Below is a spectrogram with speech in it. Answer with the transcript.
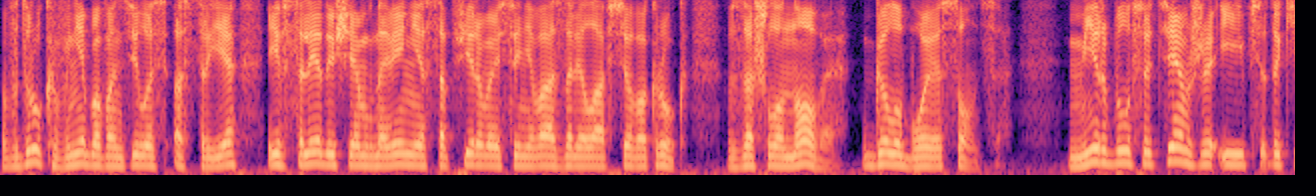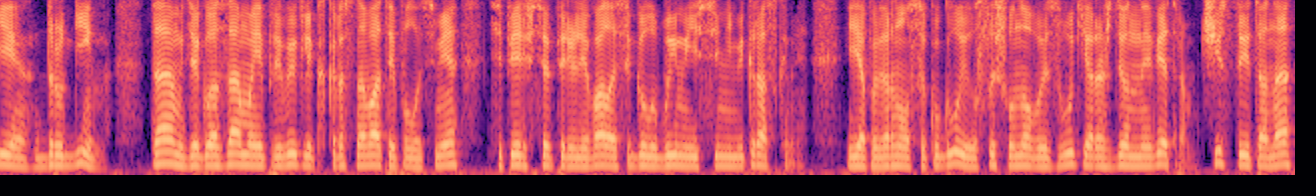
Вдруг в небо вонзилось острие, и в следующее мгновение сапфировая синева залила все вокруг. Взошло новое, голубое солнце. Мир был все тем же и все-таки другим – там, где глаза мои привыкли к красноватой полутьме, теперь все переливалось голубыми и синими красками. Я повернулся к углу и услышал новые звуки, рожденные ветром. Чистые тона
